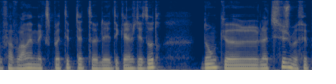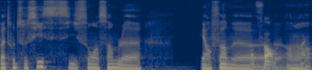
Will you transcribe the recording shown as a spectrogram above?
enfin voire même exploiter peut-être les décalages des autres. Donc là-dessus, je me fais pas trop de soucis s'ils sont ensemble et en forme, en, forme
